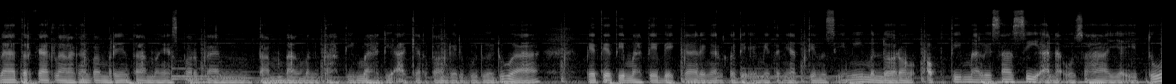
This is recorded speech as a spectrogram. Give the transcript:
Nah, terkait larangan pemerintah mengekspor bahan tambang mentah timah di akhir tahun 2022, PT Timah TBK dengan kode emitennya TINS ini mendorong optimalisasi anak usaha yaitu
